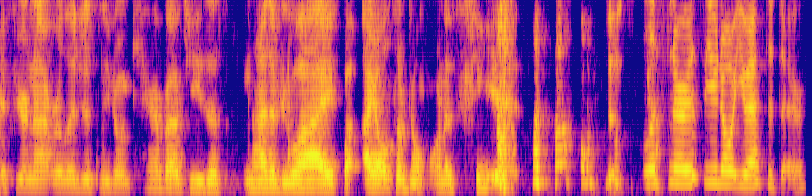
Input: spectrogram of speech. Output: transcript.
if you're not religious and you don't care about Jesus. Neither do I. But I also don't want to see it. Just Listeners, you know what you have to do.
